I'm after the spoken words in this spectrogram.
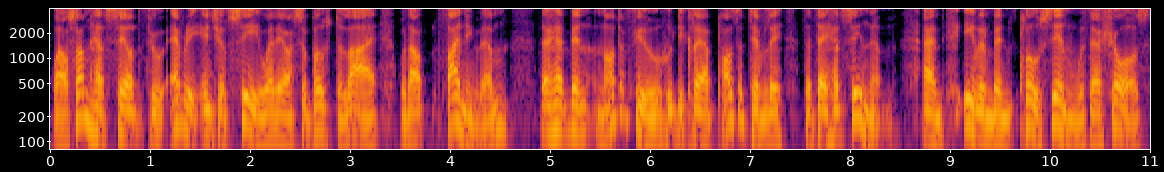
while some have sailed through every inch of sea where they are supposed to lie without finding them, there have been not a few who declare positively that they have seen them, and even been close in with their shores.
